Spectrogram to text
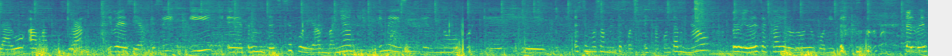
lago Amatitlán y me decían que sí y eh, pregunté si se podían bañar y me dicen que no porque eh, lastimosamente pues está contaminado pero yo desde acá yo lo veo bien bonito. Tal vez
